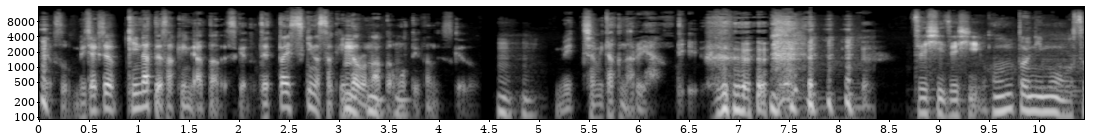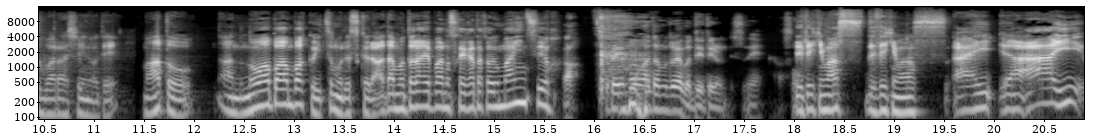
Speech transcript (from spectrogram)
たいそう。めちゃくちゃ気になってる作品であったんですけど、絶対好きな作品だろうなと思っていたんですけど、うんうん。めっちゃ見たくなるやんっていう。ぜひぜひ、本当にもう素晴らしいので。まあ、あと、あの、ノア・バーンバックいつもですけど、アダムドライバーの使い方がうまいんですよ。あ、これもアダムドライバー出てるんですね。出てきます。出てきます。あい、いや、あいい、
